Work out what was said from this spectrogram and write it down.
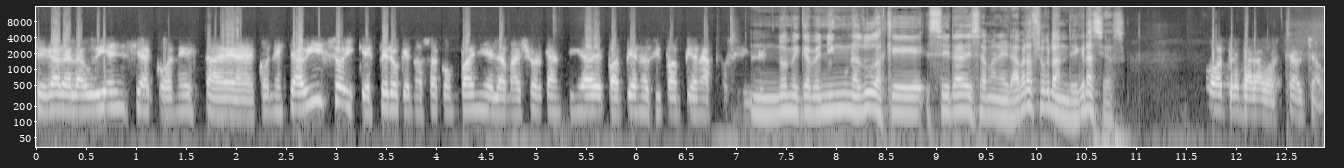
llegar a la audiencia con esta con este aviso y que espero que nos acompañe la mayor cantidad de pampeanos y pampeanas posible. No me cabe ninguna duda que será de esa manera. Abrazo grande, gracias. Otro para vos, chao, chao.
